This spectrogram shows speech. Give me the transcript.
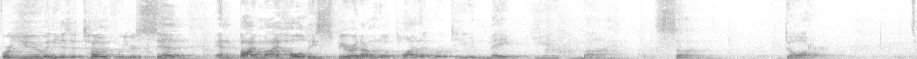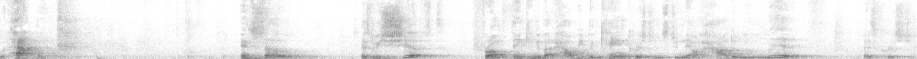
for you, and He has atoned for your sin and by my Holy Spirit, I'm going to apply that work to you and make you mine, son, daughter. That's what happened. And so, as we shift from thinking about how we became Christians to now how do we live as Christians,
